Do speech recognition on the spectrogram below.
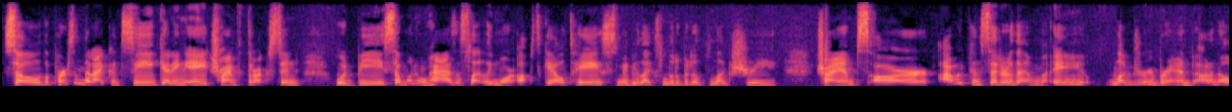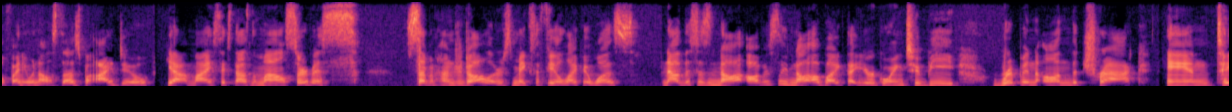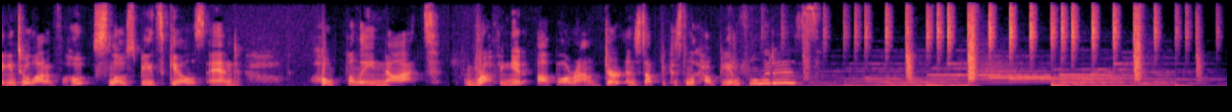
So the person that I could see getting a Triumph Thruxton would be someone who has a slightly more upscale taste, maybe likes a little bit of luxury. Triumphs are, I would consider them a luxury brand. I don't know if anyone else does, but I do. Yeah, my 6,000 mile service, $700 makes it feel like it was. Now this is not, obviously not a bike that you're going to be ripping on the track and taking to a lot of slow speed skills and hopefully not roughing it up around dirt and stuff because look how beautiful it is.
